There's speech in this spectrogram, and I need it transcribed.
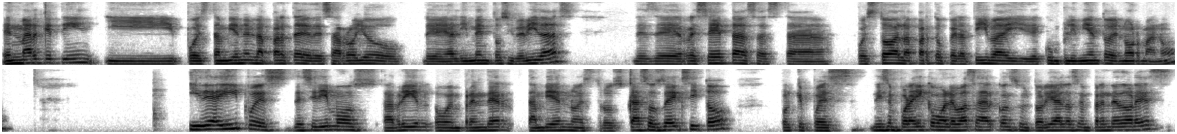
en marketing y pues también en la parte de desarrollo de alimentos y bebidas, desde recetas hasta pues toda la parte operativa y de cumplimiento de norma, ¿no? Y de ahí pues decidimos abrir o emprender también nuestros casos de éxito, porque pues dicen por ahí cómo le vas a dar consultoría a los emprendedores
